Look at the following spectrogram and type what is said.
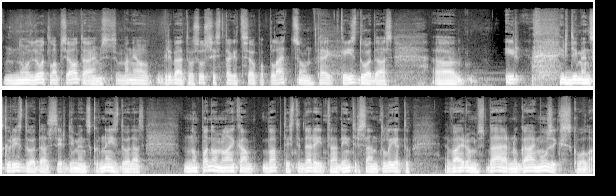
Nu, ļoti labs jautājums. Man jau gribētos uzsist sev pa plecu un teikt, ka izdodas. Uh, ir, ir ģimenes, kur izdodas, ir ģimenes, kur neizdodas. Nu, Padomu laikā Baptisti darīja tādu interesantu lietu. Vairums bērnu gāja muzikas skolā.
